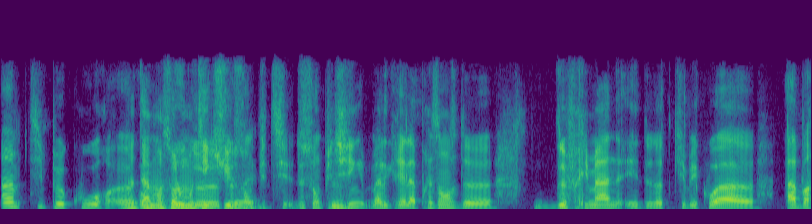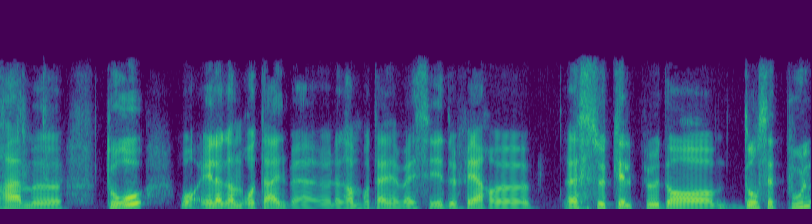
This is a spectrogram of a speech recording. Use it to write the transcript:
un petit peu court, euh, Notamment sur le de- monticule, de, son ouais. Mm. pitchi- de son pitching, malgré la présence de, de Freeman et de notre Québécois Abraham Taureau. Bon, et la Grande-Bretagne, ben, la Grande-Bretagne, elle va essayer de faire ce qu'elle peut dans, dans cette poule.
